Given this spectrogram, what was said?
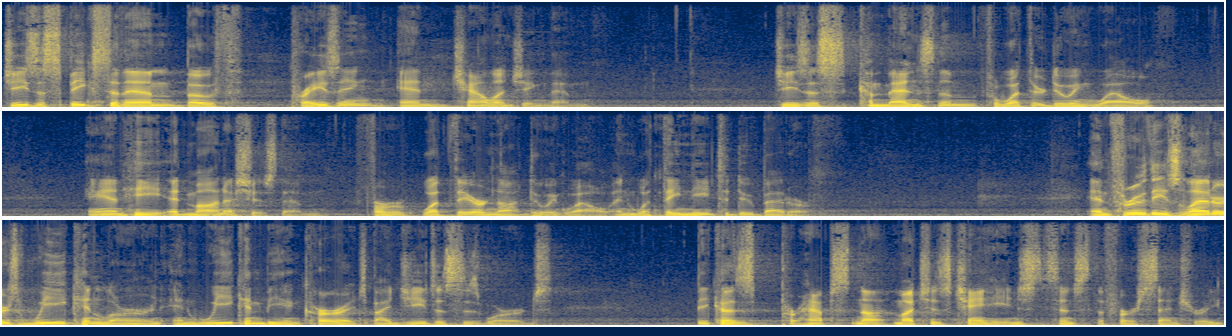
Jesus speaks to them both praising and challenging them. Jesus commends them for what they're doing well, and he admonishes them for what they are not doing well and what they need to do better. And through these letters, we can learn and we can be encouraged by Jesus' words. Because perhaps not much has changed since the first century.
